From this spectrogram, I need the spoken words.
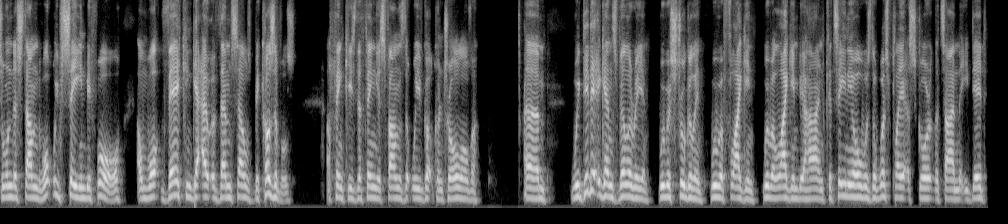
to understand what we've seen before and what they can get out of themselves because of us, I think is the thing as fans that we've got control over. Um, we did it against Villarreal. We were struggling. We were flagging. We were lagging behind. Coutinho was the worst player to score at the time that he did.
